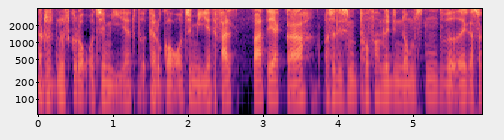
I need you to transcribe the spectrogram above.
at du, nu skal du over til Mia, du ved, kan du gå over til Mia? Det er faktisk bare det, jeg gør, og så ligesom puffer ham lidt i numsten, du ved, ikke? og så,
